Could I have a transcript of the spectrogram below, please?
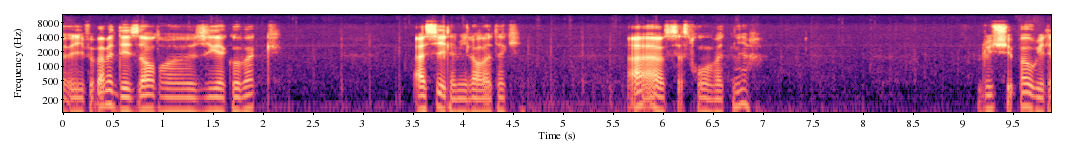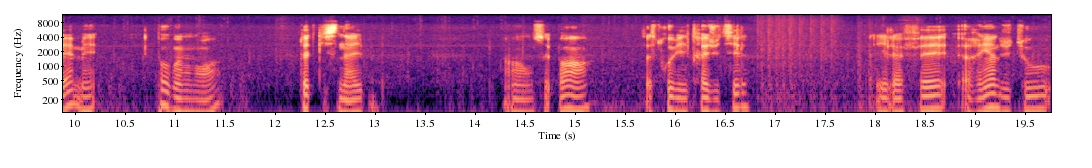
Euh, il veut pas mettre des ordres euh, Ah si, il a mis l'ordre d'attaque. Ah, ça se trouve, on va tenir. Lui, je sais pas où il est, mais pas au bon endroit. Peut-être qu'il snipe. Ah, on sait pas, hein. Ça se trouve, il est très utile. Il a fait rien du tout.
